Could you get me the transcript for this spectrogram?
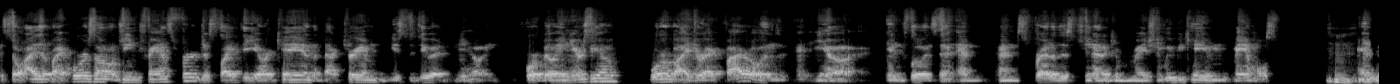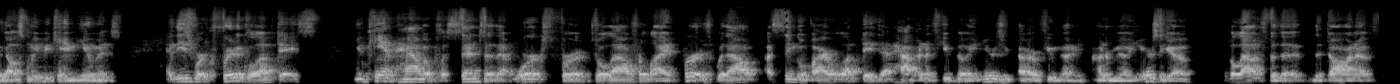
And so either by horizontal gene transfer, just like the archaea and the bacterium used to do it, you know, 4 billion years ago, or by direct viral, you know, influence and, and, and spread of this genetic information, we became mammals hmm. and we ultimately became humans. And these were critical updates. You can't have a placenta that works for to allow for live birth without a single viral update that happened a few billion years ago, or a few million, hundred million years ago allowed for the, the dawn of,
